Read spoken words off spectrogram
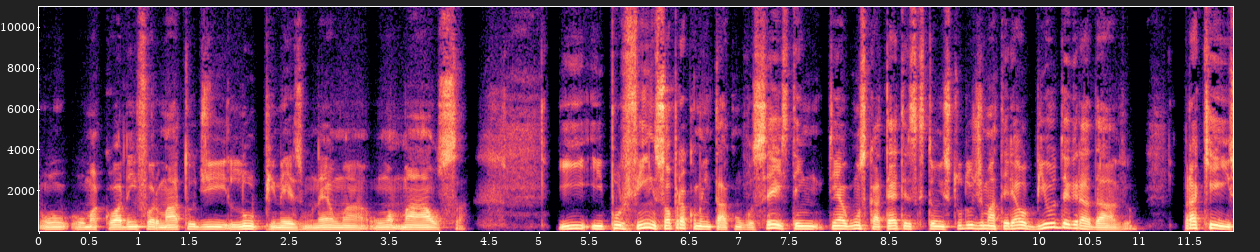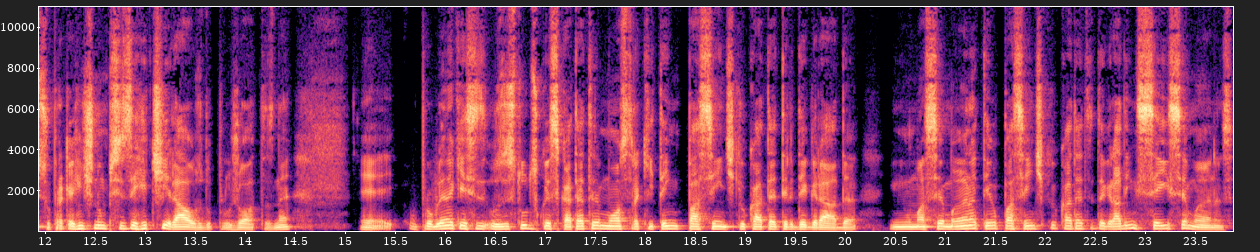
ou, ou, uma corda em formato de loop mesmo, né? uma, uma, uma alça. E, e, por fim, só para comentar com vocês, tem, tem alguns catéteres que estão em estudo de material biodegradável. Para que isso? Para que a gente não precise retirar os duplos J, né? É, o problema é que esses, os estudos com esse catéter mostram que tem paciente que o catéter degrada em uma semana, tem o paciente que o catéter degrada em seis semanas.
